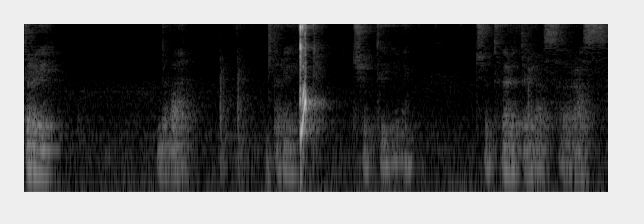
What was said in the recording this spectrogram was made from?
три, два, три, чотири. Четвертий раз. Раз,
